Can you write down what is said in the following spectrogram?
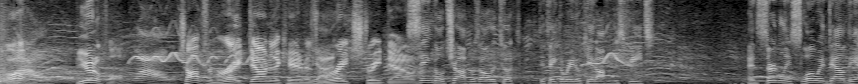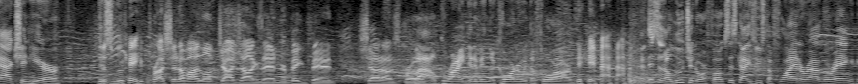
Oh, beautiful. Wow. Chops him right down to the canvas, Yeah. right straight down. Single chop was all it took to take the Laredo kid off of his feet. And certainly slowing down the action here. This paint brushing him. I love Josh Alexander, big fan. Shout outs, bro. wow, grinding him in the corner with the forearm. yeah. And this is a luchador, folks. This guy's used to flying around the ring,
